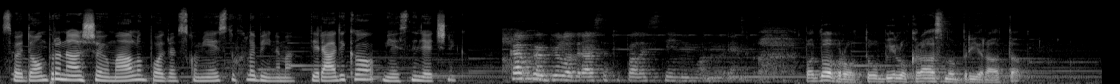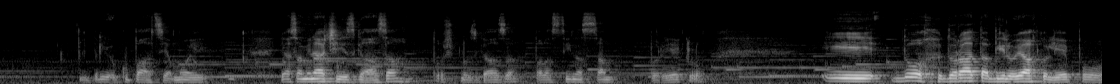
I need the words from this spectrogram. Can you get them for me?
Svoj dom pronašao je u malom podravskom mjestu Hlebinama, gdje radi kao mjesni liječnik. Kako je bilo odrastati u Palestini u ono vrijeme? Pa dobro, to bilo krasno prije rata, prije okupacija moj. Ja sam inače iz Gaza, točno iz Gaza, Palestina sam porijeklo. I do, do rata bilo jako lijepo,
